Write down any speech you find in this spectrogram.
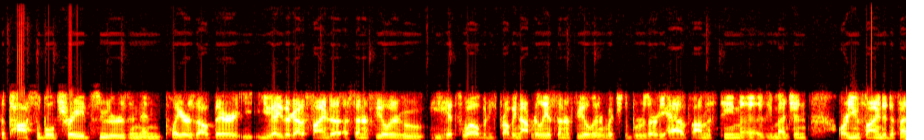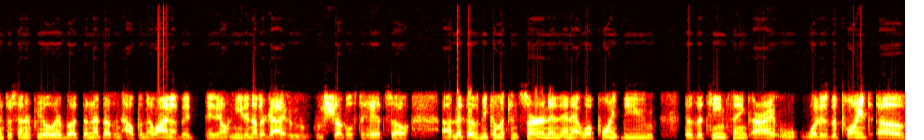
the possible trade suitors and, and players out there, you, either got to find a, a center fielder who he hits well, but he's probably not really a center fielder, which the Brewers already have on this team, uh, as you mentioned, or you find a defensive center fielder, but then that doesn't help in their lineup. It, they don't need another guy who who struggles to hit. So uh, that does become a concern. And, and at what point do you does the team think, all right, what is the point of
